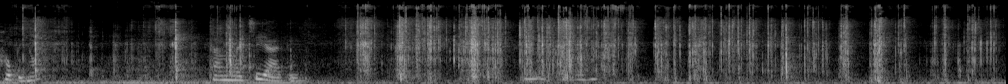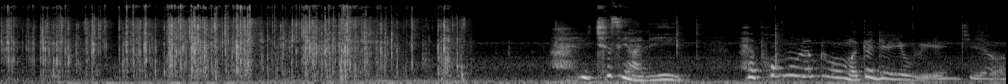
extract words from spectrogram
ဖောက်ပြီနော်ဒါမှမကြည့်ရသေးဘူးဟဲ့ချစ်စရာလေးဟဲ့ဖုန်းလို့လည်းတော့မကတ်တဲ့ရုပ်လေးကြည့်ရပါ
